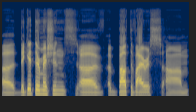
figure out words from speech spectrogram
uh, they get their missions uh, about the virus. Um,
